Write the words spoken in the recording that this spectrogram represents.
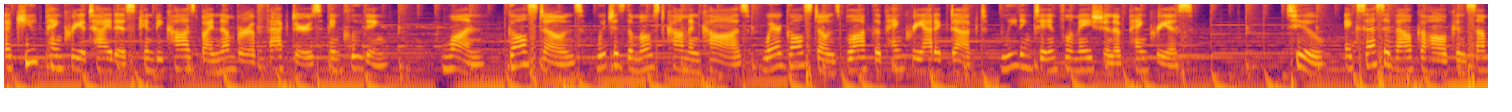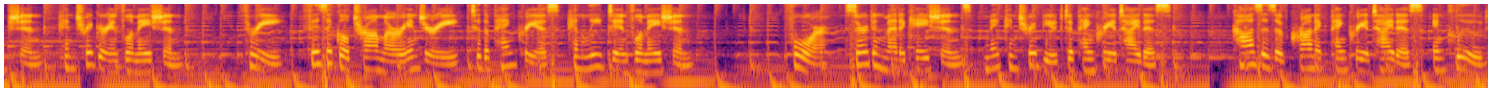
Acute pancreatitis can be caused by number of factors, including 1. Gallstones, which is the most common cause, where gallstones block the pancreatic duct, leading to inflammation of pancreas. 2. Excessive alcohol consumption can trigger inflammation. 3. Physical trauma or injury to the pancreas can lead to inflammation. 4. Certain medications may contribute to pancreatitis. Causes of chronic pancreatitis include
